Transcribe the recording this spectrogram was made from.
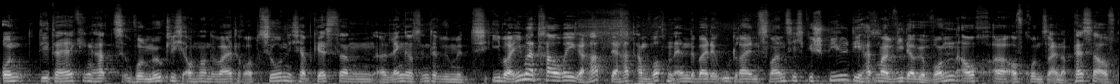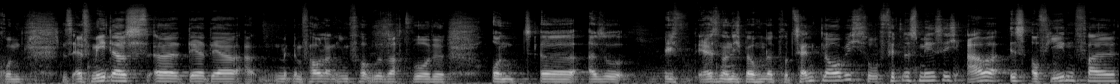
Und Dieter Hecking hat womöglich auch noch eine weitere Option. Ich habe gestern ein längeres Interview mit Ibrahima Traoré gehabt. Der hat am Wochenende bei der U23 gespielt. Die hat mal wieder gewonnen, auch äh, aufgrund seiner Pässe, aufgrund des Elfmeters, äh, der, der mit einem Foul an ihm verursacht wurde. Und äh, also ich, er ist noch nicht bei 100 Prozent, glaube ich, so fitnessmäßig, aber ist auf jeden Fall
